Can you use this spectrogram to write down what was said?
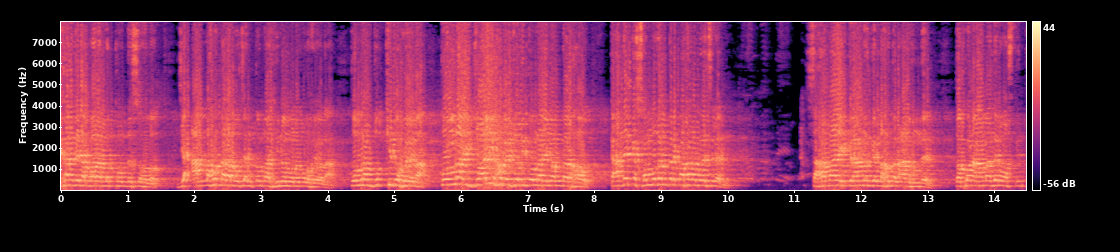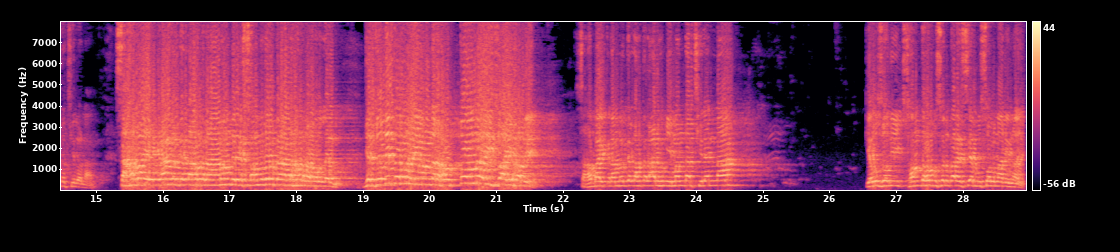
এখানে যেটা বলার লক্ষ্য উদ্দেশ্য হলো যে আল্লাহ তাআলা বলেন তোমরা হীন মনোবল হয়েও না, তোমরা দুঃখিত হয়েও না, তোমরাই জয়ী হবে যদি তোমরা ইমানদার হও। কাদেরকে সম্বোধন করে কথাটা বলেছিলেন? সাহাবায়ে কিরাম রাদিয়াল্লাহু তাআলা আনহুমদের তখন আমাদের অস্তিত্ব ছিল না। বললেন যে, যদি তোমরা ঈমানদার হও, তোমরাই জয় হবে। ছিলেন না। কেউ যদি সন্দেহ পোষণ করে, সে মুসলমানই নয়।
